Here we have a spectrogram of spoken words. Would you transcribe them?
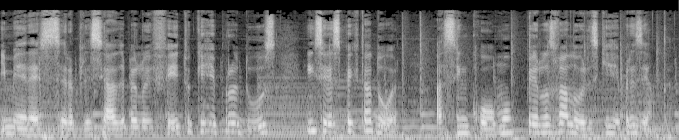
e merece ser apreciada pelo efeito que reproduz em seu espectador, assim como pelos valores que representa.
